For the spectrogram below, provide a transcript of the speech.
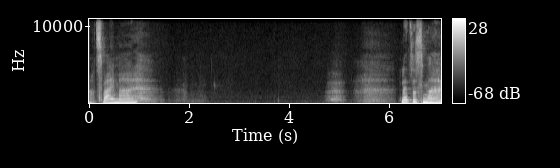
Noch zweimal. Letztes Mal.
